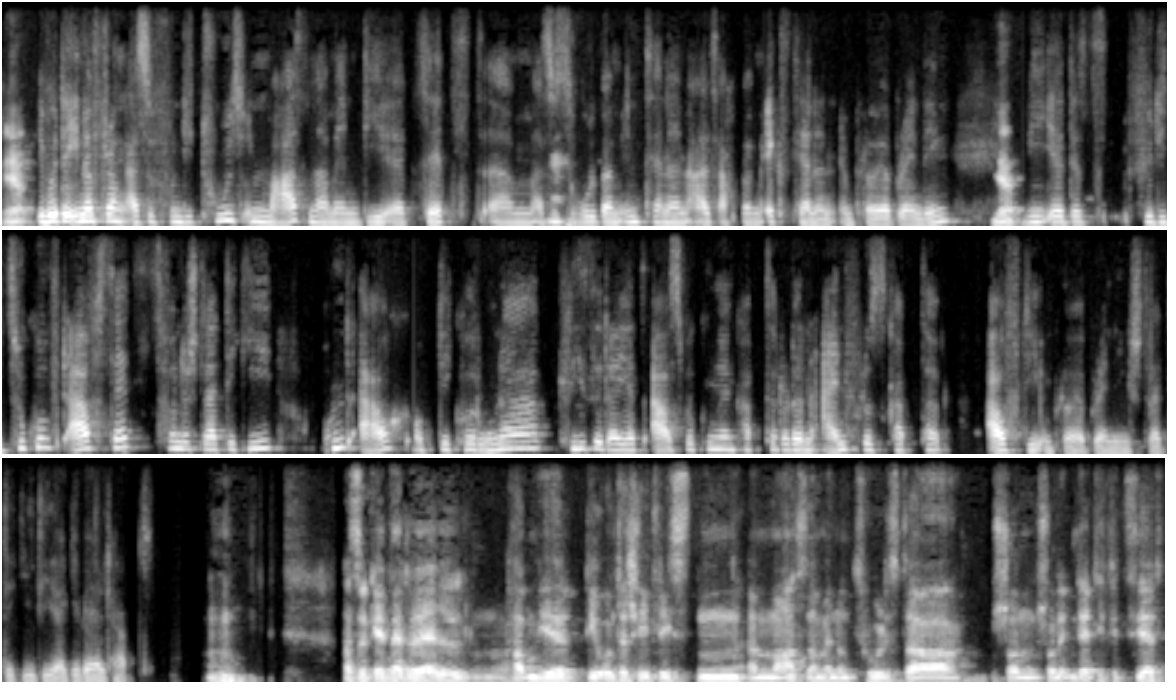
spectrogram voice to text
Ja. Ich würde Ihnen fragen, also von den Tools und Maßnahmen, die ihr setzt, ähm, also mhm. sowohl beim internen als auch beim externen Employer Branding, ja. wie ihr das für die Zukunft aufsetzt von der Strategie und auch, ob die Corona-Krise da jetzt Auswirkungen gehabt hat oder einen Einfluss gehabt hat auf die Employer Branding Strategie, die ihr gewählt habt. Mhm. Also generell haben wir die unterschiedlichsten äh, Maßnahmen und Tools da schon, schon identifiziert.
